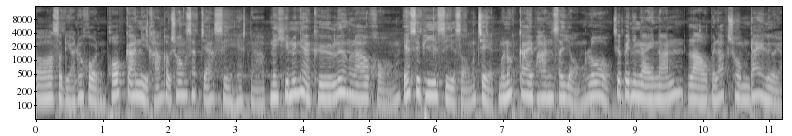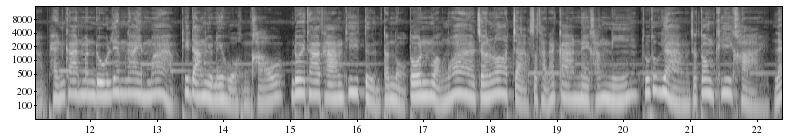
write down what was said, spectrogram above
ก็สวัสดีทุกคน พบกันอีกครั้งกับช่องแซบแจ็ค CH นะครับ ในคลิปนี้เนี่ยคือเรื่องราวของ SCP-427 มนุษย์กายพันธุ์สยองโลก จะเป็นยังไงนั้นเราไปรับชมได้เลยครับ แผนการมันดูเลี่ยมง่ายมาก ที่ดังอยู่ในหัวของเขาโดยท่าทางที่ตื่นตระหนก ตนหวังว่าจะรอดจากสถานการณ์ในครั้งนี้ ทุกๆอย่างจะต้องคลี่คลาย และ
